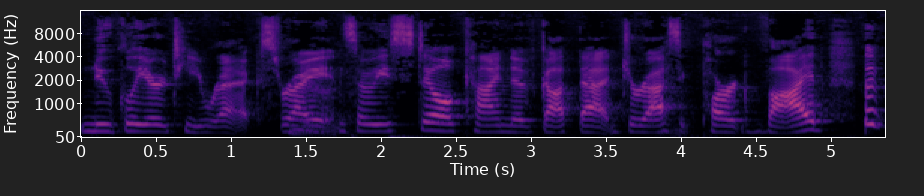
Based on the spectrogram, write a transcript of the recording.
nuclear T Rex, right? And so he's still kind of got that Jurassic Park vibe, but.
